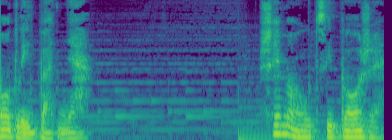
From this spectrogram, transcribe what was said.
Modlitba dňa Všemohúci Bože,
